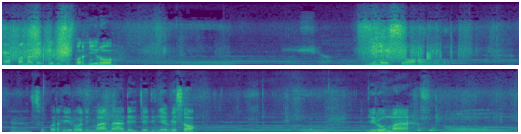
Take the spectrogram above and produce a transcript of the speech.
kapan adik jadi superhero? Besok. Eh, Superhero di mana adik jadinya besok? Rumah. Di rumah. Oh.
